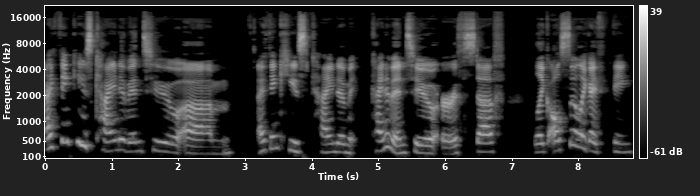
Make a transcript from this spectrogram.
I think he's kind of into um I think he's kind of kind of into earth stuff. Like also like I think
